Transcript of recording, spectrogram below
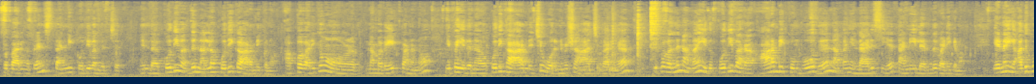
இப்போ பாருங்க ஃப்ரெண்ட்ஸ் தண்ணி கொதி வந்துடுச்சு இந்த கொதி வந்து நல்லா கொதிக்க ஆரம்பிக்கணும். அப்போ வரைக்கும் நம்ம வெயிட் பண்ணணும். இப்போ இதை நான் கொதிக்க ஆரம்பிச்சு ஒரு நிமிஷம் ஆச்சு பாருங்க. இப்போ வந்து நம்ம இது கொதி வர ஆரம்பிக்கும் போது நம்ம இந்த அரிசியை தண்ணியில இருந்து வடிக்கணும். ஏன்னா அதுக்கு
